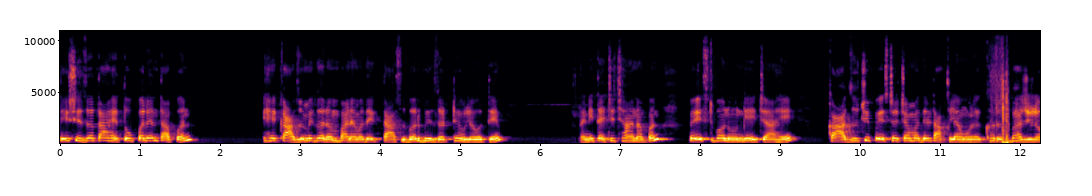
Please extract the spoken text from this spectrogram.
ते शिजत आहे तोपर्यंत आपण हे काजू मी गरम पाण्यामध्ये एक तासभर भिजत ठेवले होते. आणि त्याची छान आपण पेस्ट बनवून घ्यायची आहे. काजूची पेस्ट याच्यामध्ये टाकल्यामुळे खरंच भाजीला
